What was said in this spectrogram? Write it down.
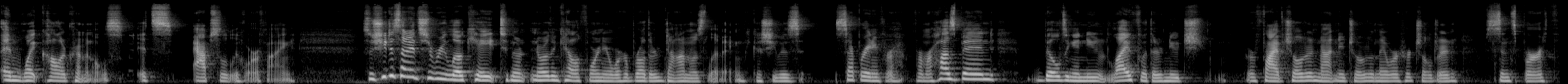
and white collar criminals. It's absolutely horrifying. So she decided to relocate to Northern California where her brother Don was living because she was separating for, from her husband, building a new life with her new ch- her five children, not new children, they were her children since birth.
